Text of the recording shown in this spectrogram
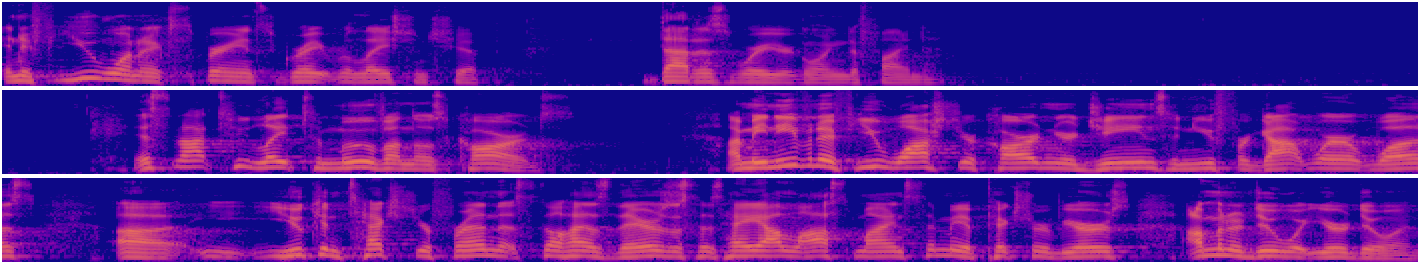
And if you want to experience great relationship, that is where you're going to find it. It's not too late to move on those cards. I mean, even if you washed your card in your jeans and you forgot where it was, uh, you can text your friend that still has theirs and says, Hey, I lost mine. Send me a picture of yours. I'm going to do what you're doing.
